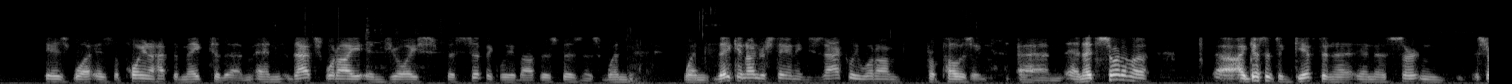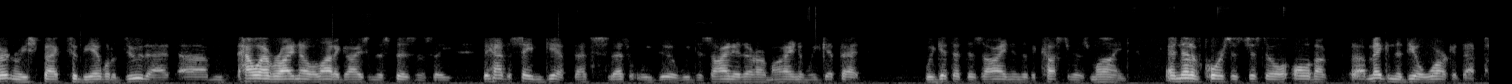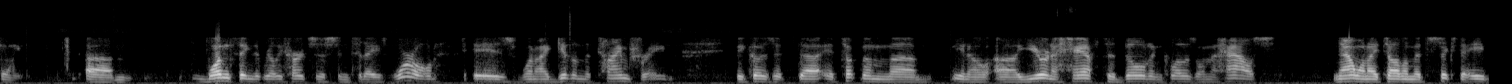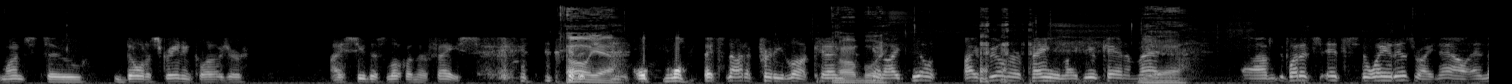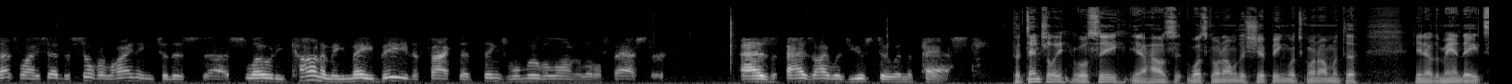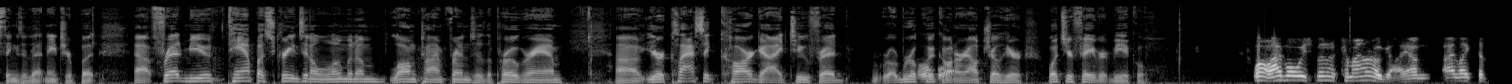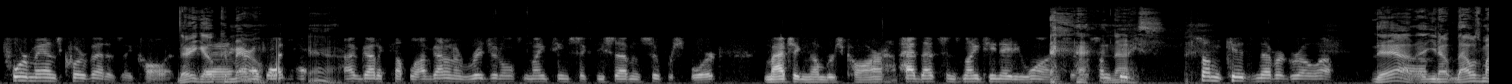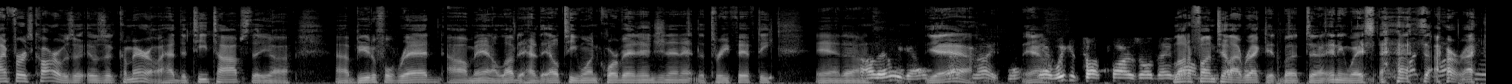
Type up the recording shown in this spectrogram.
is what is the point I have to make to them, and that's what I enjoy specifically about this business when when they can understand exactly what I'm proposing, and it's sort of a uh, I guess it's a gift in a in a certain certain respect to be able to do that. Um, however, I know a lot of guys in this business they they have the same gift. That's that's what we do. We design it in our mind, and we get that we get that design into the customer's mind. And then, of course, it's just all, all about uh, making the deal work at that point. Um, one thing that really hurts us in today's world is when I give them the time frame, because it uh, it took them um, you know a year and a half to build and close on the house. Now, when I tell them it's six to eight months to build a screen enclosure, I see this look on their face. Oh yeah, it's, not, it's not a pretty look, and, Oh, boy. I feel I feel their pain like you can't imagine. yeah. Um, but it's it's the way it is right now, and that's why I said the silver lining to this uh, slowed economy may be the fact that things will move along a little faster, as as I was used to in the past. Potentially, we'll see. You know, how's what's going on with the shipping? What's going on with the, you know, the mandates, things of that nature. But uh, Fred Muth, Tampa Screens and Aluminum, longtime friends of the program. Uh, you're a classic car guy too, Fred. R- real quick boy. on our outro here. What's your favorite vehicle? Well, I've always been a Camaro guy. I'm I like the poor man's Corvette, as they call it. There you go, And- Camaro. I've got, Yeah. I've got a couple. I've got an original 1967 Super Sport, matching numbers car. I've had that since 1981. So some kids, some kids never grow up. Yeah, you know that was my first car. It was a, it was a Camaro. I had the T tops, the uh, uh, beautiful red. Oh man, I loved it. it. Had the LT1 Corvette engine in it, the 350, and uh, Oh, there we go. Yeah. That's nice. Yeah. Yeah. we could talk cars all day. a lot of fun till I wrecked it. But uh, anyways, all right.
